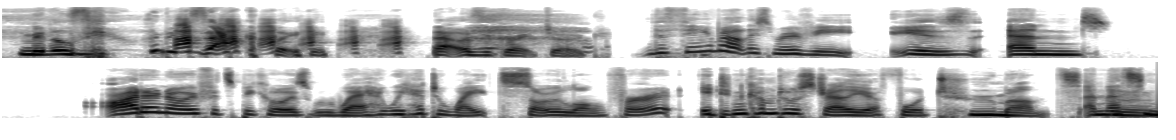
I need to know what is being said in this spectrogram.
Middle Zealand. exactly. that was a great joke. the thing about this movie is, and I don't know if it's because we were, we had to wait so long for it. It didn't come to Australia for two months, and that's Mm.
